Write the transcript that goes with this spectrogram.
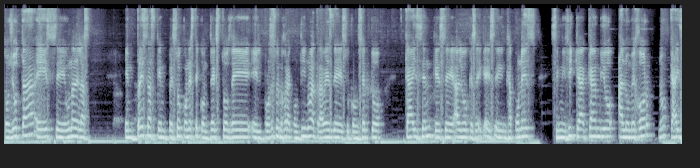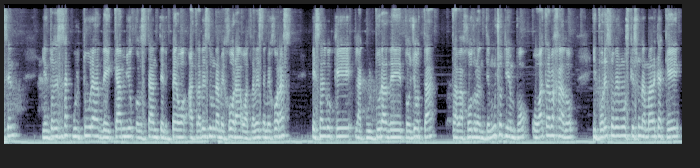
Toyota es eh, una de las empresas que empezó con este contexto del proceso de mejora continua a través de su concepto Kaizen, que es eh, algo que, es, en japonés significa cambio a lo mejor, ¿no? Kaizen. Y entonces esa cultura de cambio constante, pero a través de una mejora o a través de mejoras, es algo que la cultura de Toyota trabajó durante mucho tiempo o ha trabajado y por eso vemos que es una marca que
